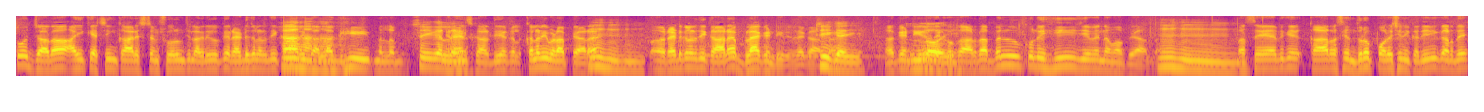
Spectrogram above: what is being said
ਤੋਂ ਜ਼ਿਆਦਾ ਆਈ ਕੈਚਿੰਗ ਕਾਰ ਇਸ ਟਾਈਮ ਸ਼ੋਰੂਮ 'ਚ ਲੱਗ ਰਹੀ ਕਿਉਂਕਿ ਰੈੱਡ ਕਲਰ ਦੀ ਕਾਰ ਇੱਕ ਅਲੱਗ ਹੀ ਮਤਲਬ ਸਹੀ ਗੱਲ ਹੈ ਕਰਦੀ ਹੈ। ਕਲਰ ਹੀ ਬੜਾ ਪਿਆਰਾ ਹੈ। ਰੈੱਡ ਕਲਰ ਦੀ ਕਾਰ ਹੈ ਬਲੈਕ ਇੰਟੀਰੀਅਰ ਹੈ ਕਾਰ ਠੀਕ ਹੈ। ਜੀ। ਅਗੇ ਇੰਟੀਰੀਅਰ ਦੇਖੋ ਕਾਰ ਦਾ ਬਿਲਕੁਲ ਹੀ ਜਿਵੇਂ ਨਵਾਂ ਪਿਆ ਹੂੰ ਬਸ ਇਹ ਹੈ ਵੀ ਕਿ ਕਾਰ ਅਸੀਂ ਅੰਦਰੋਂ ਪਾਲਿਸ਼ ਨਹੀਂ ਕਦੀ ਵੀ ਕਰਦੇ।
